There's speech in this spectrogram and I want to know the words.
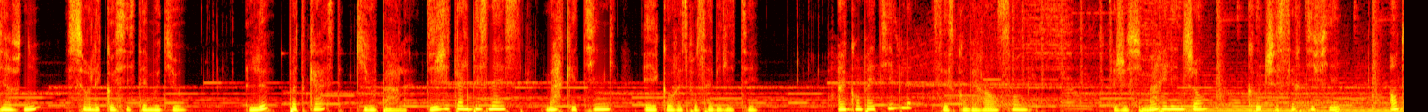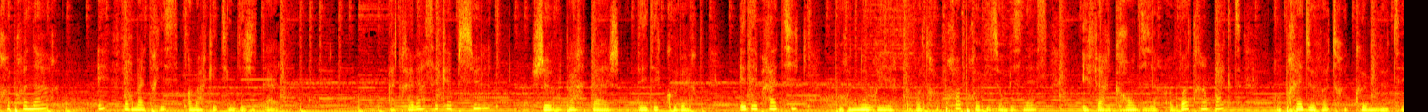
Bienvenue sur l'écosystème audio, le podcast qui vous parle digital business, marketing et éco-responsabilité. Incompatible, c'est ce qu'on verra ensemble. Je suis Marilyn Jean, coach certifiée, entrepreneur et formatrice en marketing digital. À travers ces capsules, je vous partage des découvertes et des pratiques pour nourrir votre propre vision business et faire grandir votre impact auprès de votre communauté.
